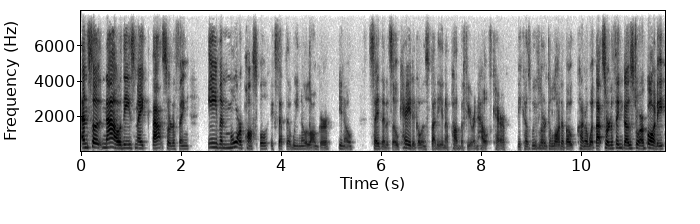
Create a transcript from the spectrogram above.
and so now these make that sort of thing even more possible except that we no longer you know say that it's okay to go and study in a pub if you're in healthcare because we've learned a lot about kind of what that sort of thing does to our body.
